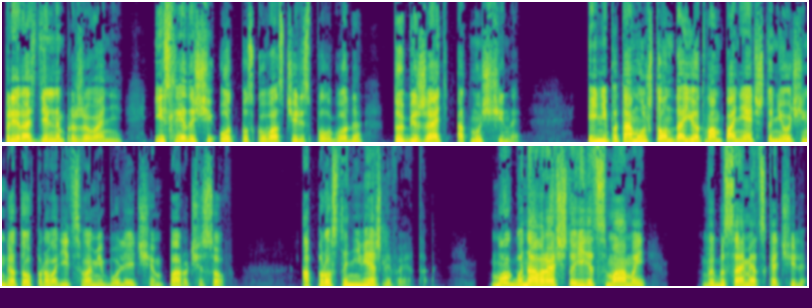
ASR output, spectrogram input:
при раздельном проживании, и следующий отпуск у вас через полгода, то бежать от мужчины. И не потому, что он дает вам понять, что не очень готов проводить с вами более чем пару часов, а просто невежливо это. Мог бы наврать, что едет с мамой, вы бы сами отскочили.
